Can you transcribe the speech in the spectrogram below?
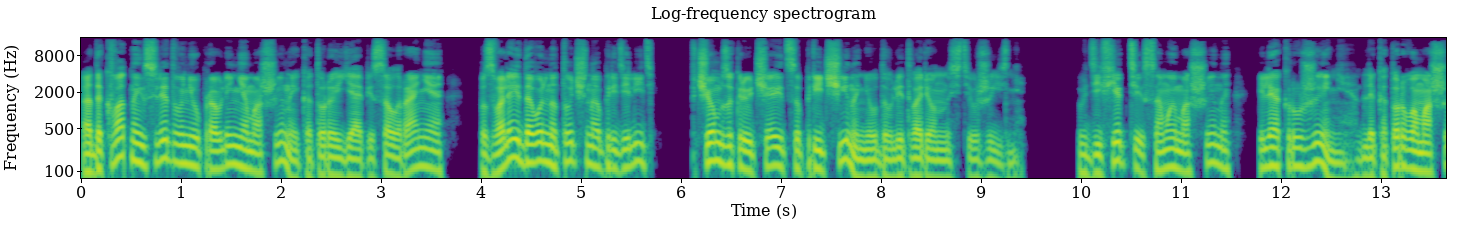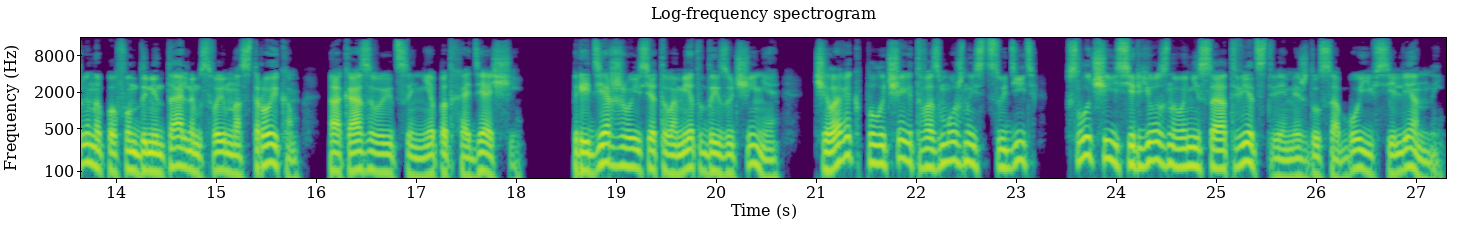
Адекватное исследование управления машиной, которое я описал ранее, позволяет довольно точно определить, в чем заключается причина неудовлетворенности в жизни. В дефекте самой машины или окружения, для которого машина по фундаментальным своим настройкам оказывается неподходящей. Придерживаясь этого метода изучения, человек получает возможность судить в случае серьезного несоответствия между собой и Вселенной,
